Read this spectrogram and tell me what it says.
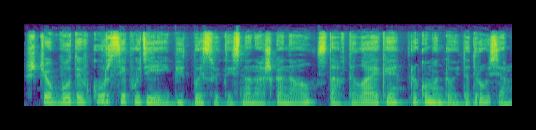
Щоб бути в курсі подій, підписуйтесь на наш канал, ставте лайки, рекомендуйте друзям.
